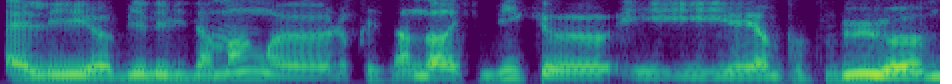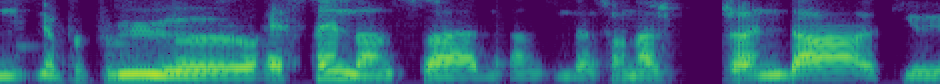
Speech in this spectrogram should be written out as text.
elle est euh, bien évidemment euh, le président de la République est, est, un peu plus un peu plus restreint dans sa dans, son agenda qui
